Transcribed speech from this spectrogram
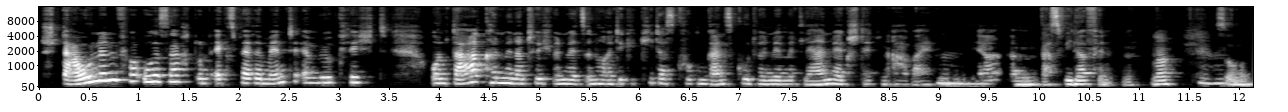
Staunen verursacht und Experimente ermöglicht. Und da können wir natürlich, wenn wir jetzt in heutige Kitas gucken, ganz gut, wenn wir mit Lernwerkstätten arbeiten, mhm. ja, ähm, das wiederfinden. Ne? Mhm. So.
